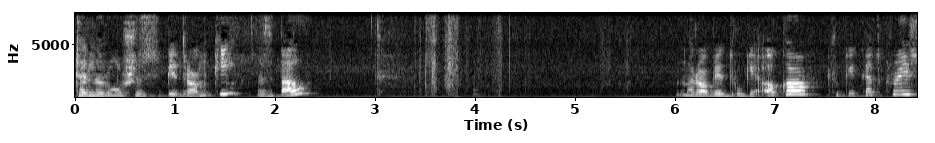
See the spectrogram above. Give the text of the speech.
ten róż z biedronki, z Bell. Robię drugie oko, drugie cat crease.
